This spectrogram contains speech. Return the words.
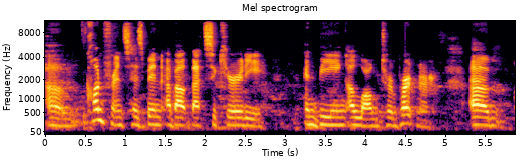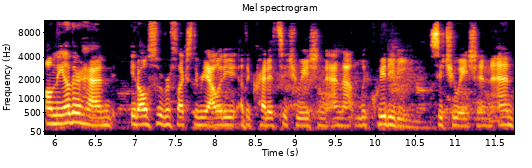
um, conference has been about that security and being a long term partner. Um, on the other hand, it also reflects the reality of the credit situation and that liquidity situation. And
